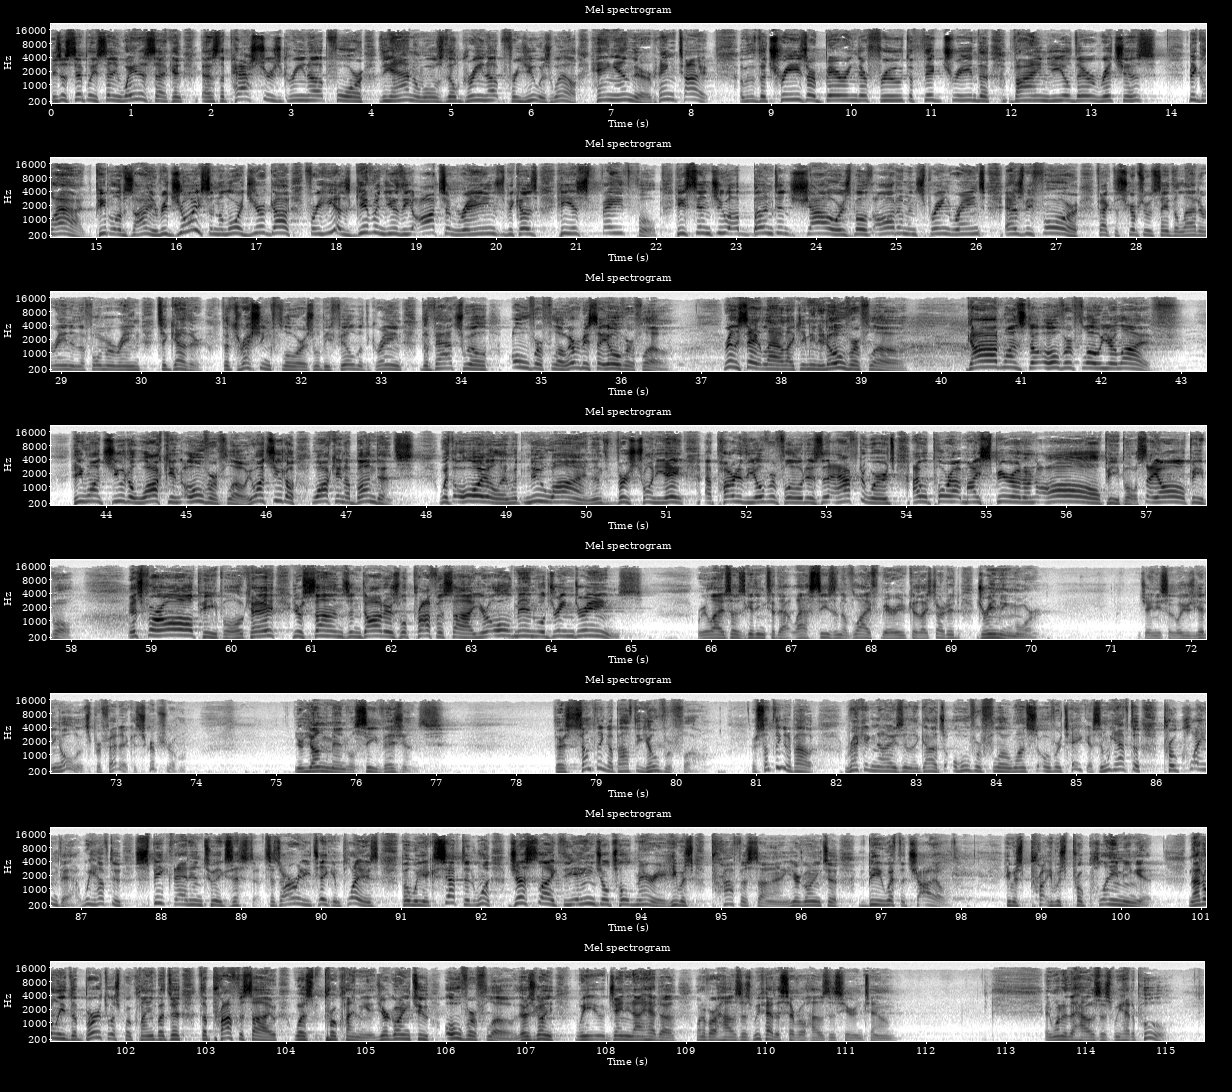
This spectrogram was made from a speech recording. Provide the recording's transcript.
He's just simply saying, wait a second, as the pastures green up for the animals, they'll green up for you as well. Hang in there, hang tight. The trees are bearing their fruit, the fig tree and the vine yield their riches. Be glad, people of Zion, rejoice in the Lord your God, for he has given you the autumn rains because he is faithful. He sends you abundant showers, both autumn and spring rains as before. In fact, the scripture would say the latter rain and the former rain together. The threshing floors will be filled with grain, the vats will overflow. Everybody say overflow. Really say it loud like you mean it overflow. God wants to overflow your life. He wants you to walk in overflow. He wants you to walk in abundance with oil and with new wine. And verse 28, a part of the overflow is that afterwards I will pour out my spirit on all people. Say all people. It's for all people, okay? Your sons and daughters will prophesy, your old men will dream dreams. Realized I was getting to that last season of life, Barry, because I started dreaming more. Janie said, Well, you're getting old. It's prophetic, it's scriptural. Your young men will see visions. There's something about the overflow. There's something about recognizing that God's overflow wants to overtake us. And we have to proclaim that. We have to speak that into existence. It's already taken place, but we accept it one. Just like the angel told Mary, he was prophesying, You're going to be with a child. He was, pro- he was proclaiming it. Not only the birth was proclaimed, but the, the prophesy was proclaiming it. You're going to overflow. There's going, we, Janie and I had a, one of our houses. We've had a, several houses here in town. In one of the houses, we had a pool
